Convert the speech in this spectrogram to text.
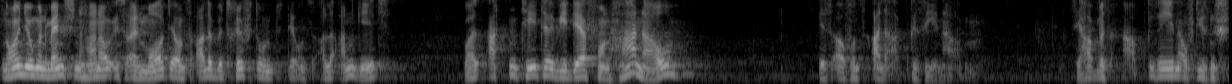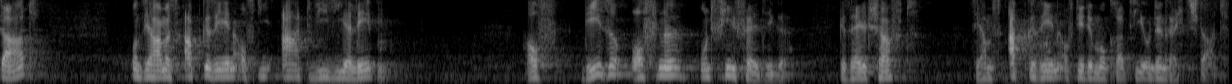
neun jungen Menschen Hanau ist ein Mord, der uns alle betrifft und der uns alle angeht weil Attentäter wie der von Hanau es auf uns alle abgesehen haben. Sie haben es abgesehen auf diesen Staat, und sie haben es abgesehen auf die Art, wie wir leben, auf diese offene und vielfältige Gesellschaft, Sie haben es abgesehen auf die Demokratie und den Rechtsstaat.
